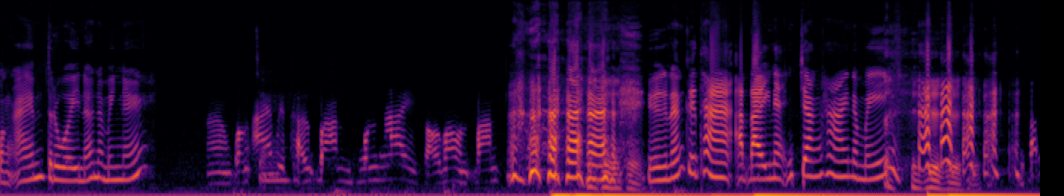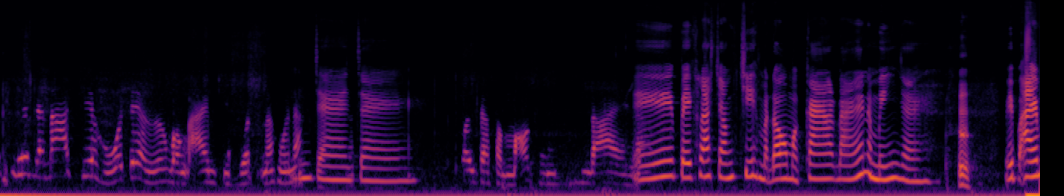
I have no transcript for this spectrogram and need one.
បងអែមត្រួយណាណាមីងណាបងអែមវាត្រូវបានមុនហើយក្រោយមកមិនបានរឿងហ្នឹងគឺថាអដៃអ្នកអញ្ចឹងហើយណាមីអត់មានអ្នកណាជារួចទេរឿងបងអែមជីវិតណាមួយណាចាចា បីតែសមោតដែរអេពេលខ្លះចង់ជិះម្ដងមកកាលដែរណាមីងចាវាផ្អែម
